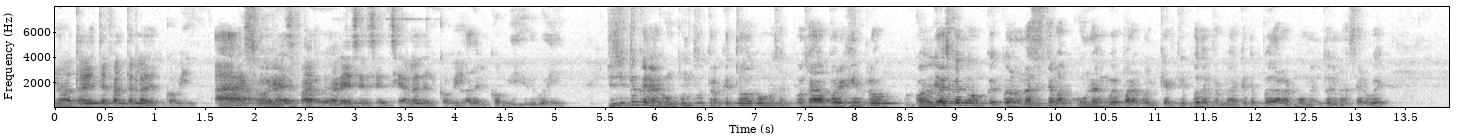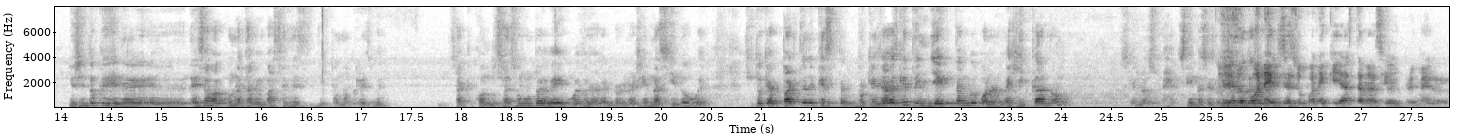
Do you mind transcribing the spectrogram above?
No, todavía te falta la del COVID. Ah, ahora, sí, ahora, es, ahora es esencial la del COVID. la del COVID, güey. Yo siento que en algún punto creo que todos vamos a, o sea, por ejemplo, cuando ya ves cuando, cuando naces te vacunan, güey, para cualquier tipo de enfermedad que te pueda dar al momento de nacer, güey. Yo siento que en el- el- esa vacuna también va a ser de este tipo, ¿no crees, güey? O sea, que cuando seas un bebé, güey, re- recién nacido, güey, siento que aparte de que, es- porque sabes que te inyectan, güey, bueno, el mexicano, si nos, si nos se, supone, se supone que ya hasta nació el primer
